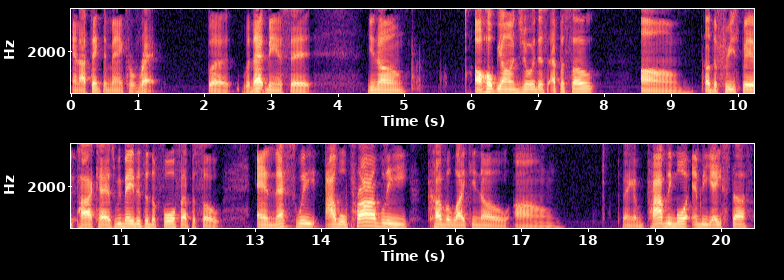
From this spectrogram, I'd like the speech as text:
And I think the man can rap. But with that being said, you know, I hope y'all enjoyed this episode um of the Free Spirit podcast. We made it to the fourth episode. And next week I will probably cover like, you know, um thinking probably more NBA stuff,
